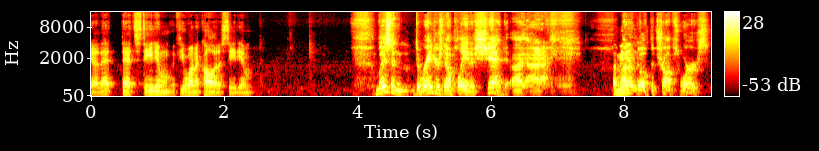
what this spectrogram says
yeah, that that stadium, if you want to call it a stadium. Listen, the Rangers now playing a shed. I, I, I mean, I don't know if the Trop's worse.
